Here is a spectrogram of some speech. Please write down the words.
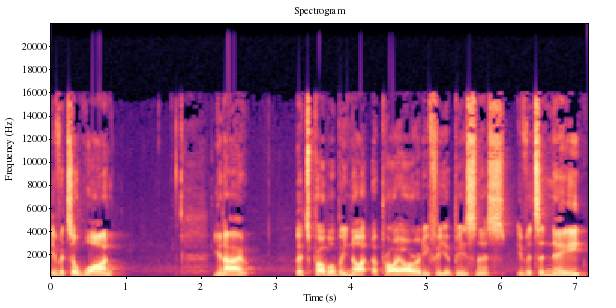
If it's a want, you know, it's probably not a priority for your business. If it's a need,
